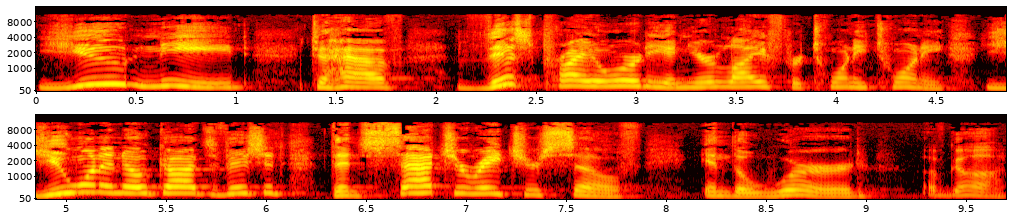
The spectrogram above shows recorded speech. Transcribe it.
You need to have this priority in your life for 2020. You want to know God's vision? Then saturate yourself in the Word of God.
